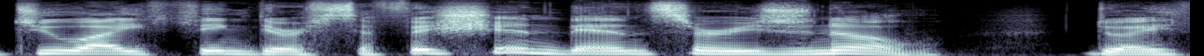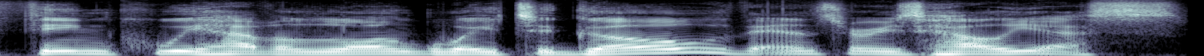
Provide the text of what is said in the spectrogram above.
do I think they're sufficient? The answer is no. Do I think we have a long way to go? The answer is hell yes.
